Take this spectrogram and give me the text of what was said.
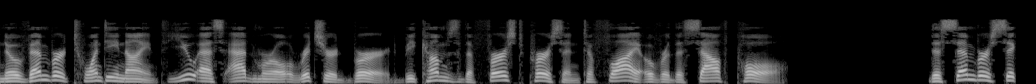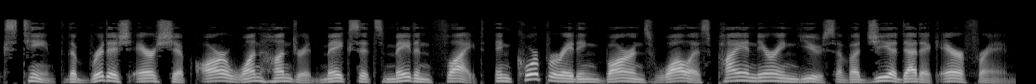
November 29 – U.S. Admiral Richard Byrd becomes the first person to fly over the South Pole. December 16 – The British airship R-100 makes its maiden flight, incorporating Barnes-Wallis pioneering use of a geodetic airframe.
